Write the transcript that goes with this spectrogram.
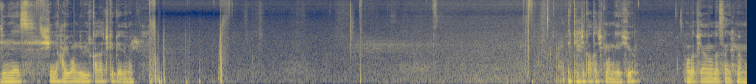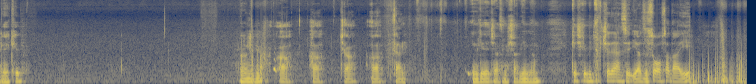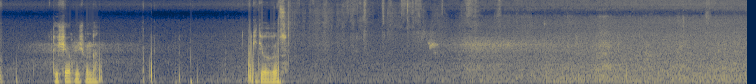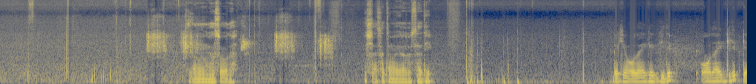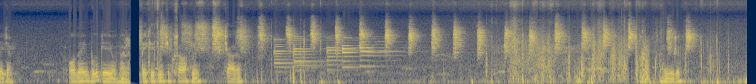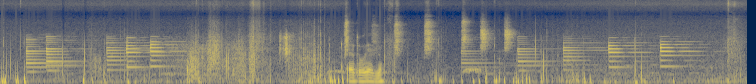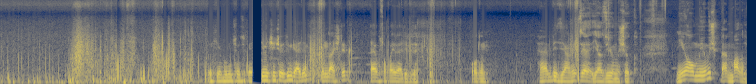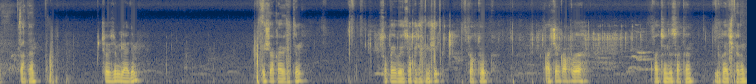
Yine şimdi hayvan gibi üst kata çıkıp geliyorum. İkinci kata çıkmam gerekiyor. O da piyano odasına gitmem gerekir. Ben A, ha, ça, a, fen. İngilizce yazmış ya bilmiyorum. Keşke bir Türkçe yazısı olsa daha iyi. Hiçbir şey yokmuş bundan. Gidiyoruz. Planın orası orada. İşler satın alıyoruz hadi. Peki odaya gidip odaya gidip geleceğim. Odayı bulup geliyorum hemen. Bekletim için kusura bakmayın. Çağırın. Neydi? Evet doğru yazdı. Peki bunu çözük Bizim için çözüm geldim. Bunu da açtık. Her bu sopayı verdi bize. Odun. Hem biz yanlış yazıyormuşuk. Niye olmuyormuş? Ben malım zaten. Çözüm geldim. Işığa kaybettim. Sopayı buraya sokacakmışık. Soktuk. Açın kapı. Açıldı zaten. Yukarı çıkalım.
